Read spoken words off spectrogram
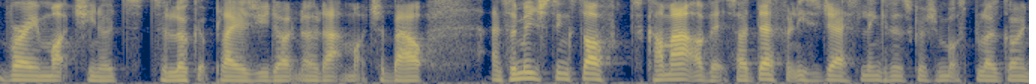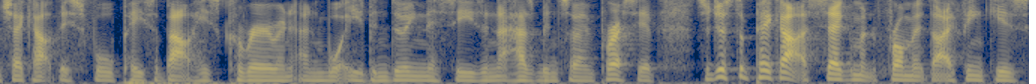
very much you know to look at players you don't know that much about and some interesting stuff to come out of it. So I definitely suggest link in the description box below. Go and check out this full piece about his career and, and what he's been doing this season that has been so impressive. So just to pick out a segment from it that I think is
